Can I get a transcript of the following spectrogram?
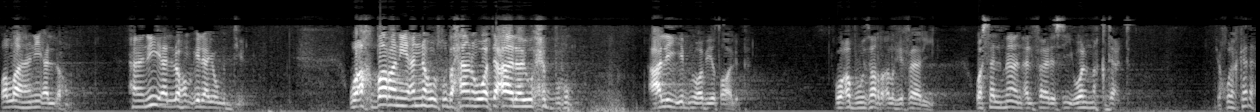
والله هنيئا لهم هنيئا لهم إلى يوم الدين. وأخبرني أنه سبحانه وتعالى يحبهم علي بن أبي طالب وأبو ذر الغفاري وسلمان الفارسي والمقداد. يقول هكذا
